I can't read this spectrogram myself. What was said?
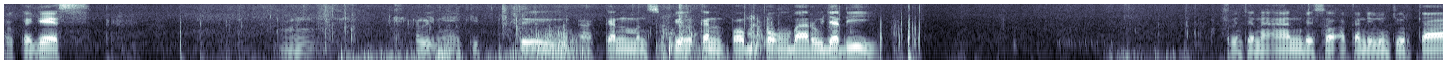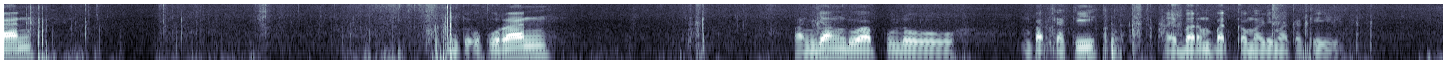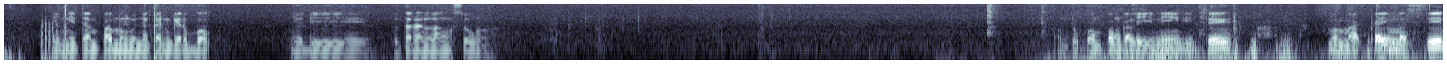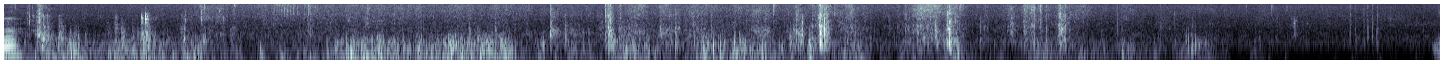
Oke guys. Hmm. Kali ini kita akan menspilkan pompong baru jadi. Perencanaan besok akan diluncurkan Untuk ukuran Panjang 24 kaki Lebar 4,5 kaki ini tanpa menggunakan gearbox jadi putaran langsung. Untuk pompong kali ini kita memakai mesin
